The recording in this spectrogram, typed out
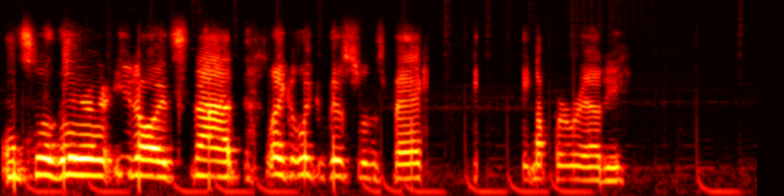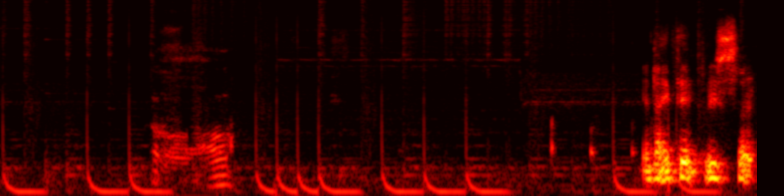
And so they're, you know, it's not like, look at this one's back up already. Aw. And I think we said,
